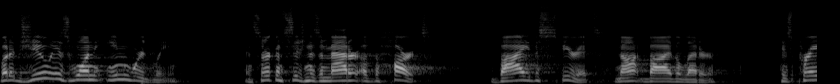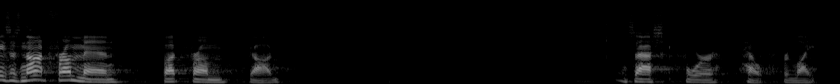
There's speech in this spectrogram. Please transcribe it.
but a Jew is one inwardly, and circumcision is a matter of the heart, by the Spirit, not by the letter. His praise is not from man, but from God. Let's ask for help, for light.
